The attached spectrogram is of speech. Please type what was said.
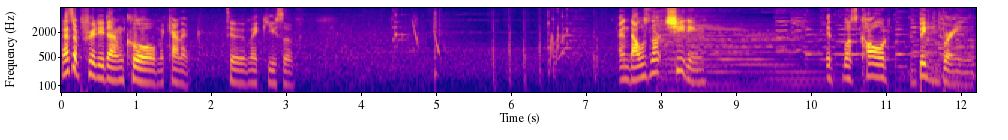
That's a pretty damn cool mechanic to make use of. And that was not cheating. It was called Big Brain.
